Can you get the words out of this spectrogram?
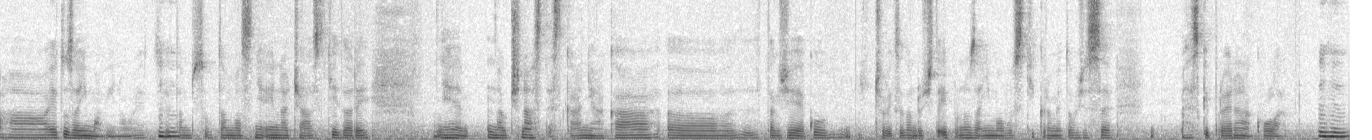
a je to zajímavý. No. Je, mm-hmm. tam, jsou tam vlastně i na části tady je naučná stezka nějaká, uh, takže jako člověk se tam dočte i plno zajímavostí, kromě toho, že se hezky projede na kole. Mm-hmm.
